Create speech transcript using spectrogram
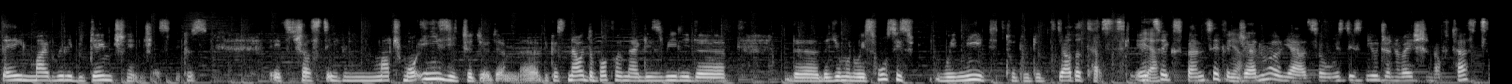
they might really be game changers because it's just even much more easy to do them uh, because now the bottleneck is really the the, the human resources we need to do the, the other tests. It's Yeah. expensive in Yeah. general, yeah. So with this new generation of tests,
